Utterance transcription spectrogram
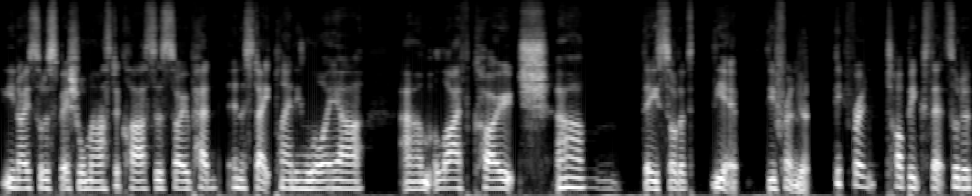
you know, sort of special master classes. So I've had an estate planning lawyer, um, a life coach, um, these sort of yeah different yeah different topics that sort of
